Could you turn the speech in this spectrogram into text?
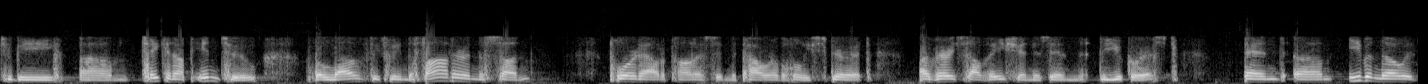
to be um, taken up into the love between the Father and the Son, poured out upon us in the power of the Holy Spirit. Our very salvation is in the Eucharist. And um, even though it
